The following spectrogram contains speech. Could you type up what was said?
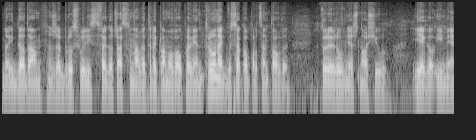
No i dodam, że Bruce Willis swego czasu nawet reklamował pewien trunek wysokoprocentowy, który również nosił jego imię.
